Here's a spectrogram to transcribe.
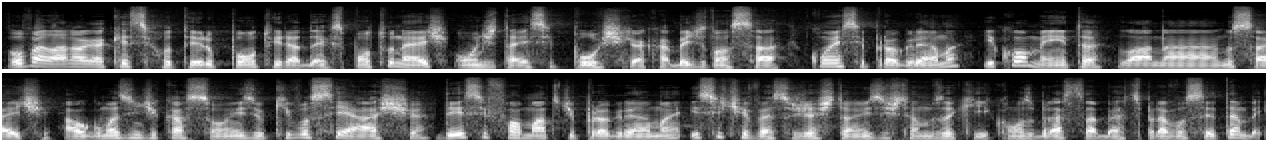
Ou vai lá no hqsroteiro.iradex.net, onde está esse post que eu acabei de lançar com esse programa, e comenta lá na, no site algumas indicações e o que você acha desse formato formato de programa. E se tiver sugestões, estamos aqui com os braços abertos para você também,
